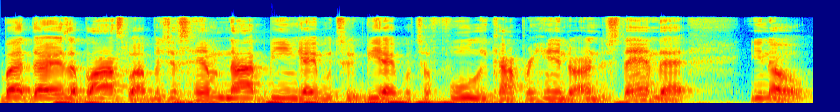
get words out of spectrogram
but there is a blind spot. But just him not being able to be able to fully comprehend or understand that, you know,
